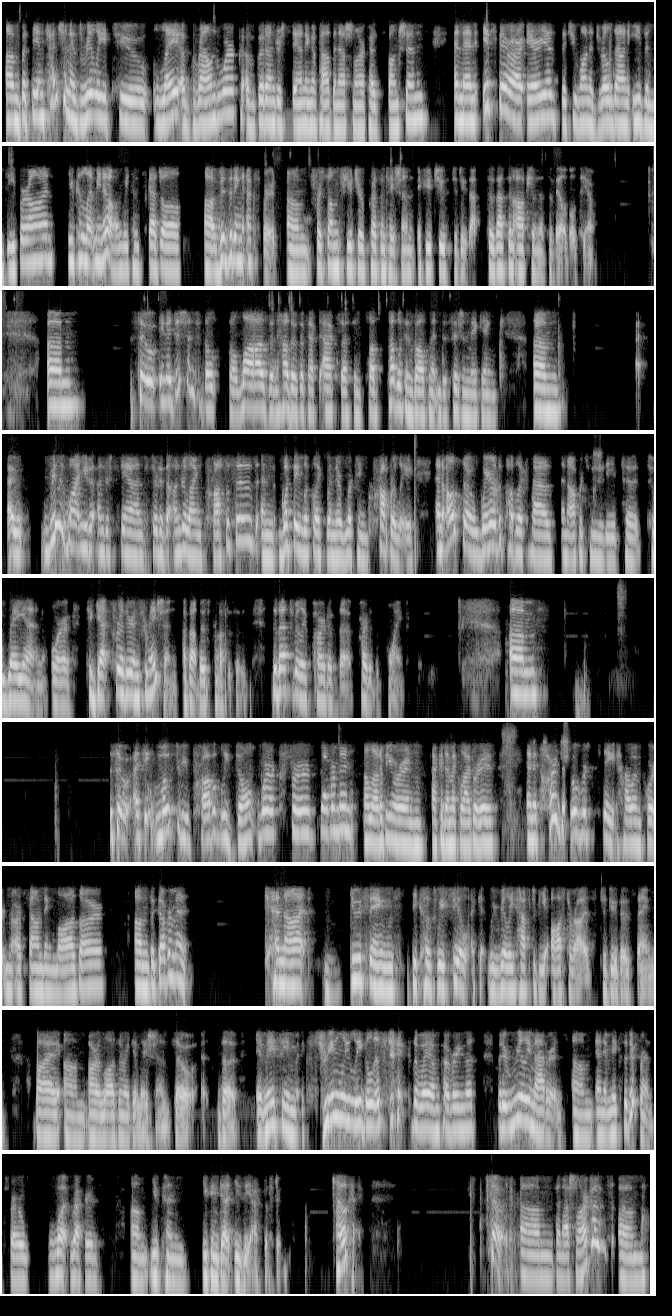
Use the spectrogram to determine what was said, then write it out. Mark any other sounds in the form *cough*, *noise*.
Um, but the intention is really to lay a groundwork of good understanding of how the National Archives functions. And then if there are areas that you want to drill down even deeper on, you can let me know and we can schedule uh, visiting expert um, for some future presentation if you choose to do that. So that's an option that's available to you. Um, so in addition to the, the, laws and how those affect access and public involvement in decision making, um, I really want you to understand sort of the underlying processes and what they look like when they're working properly, and also where the public has an opportunity to, to weigh in or to get further information about those processes. So that's really part of the, part of the point. Um, so I think most of you probably don't work for government. A lot of you are in academic libraries, and it's hard to overstate how important our founding laws are. Um, the government cannot do things because we feel like it. We really have to be authorized to do those things by um, our laws and regulations. So the it may seem extremely legalistic *laughs* the way I'm covering this, but it really matters, um, and it makes a difference for what records um, you can you can get easy access to. Okay. So um, the National Archives um,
